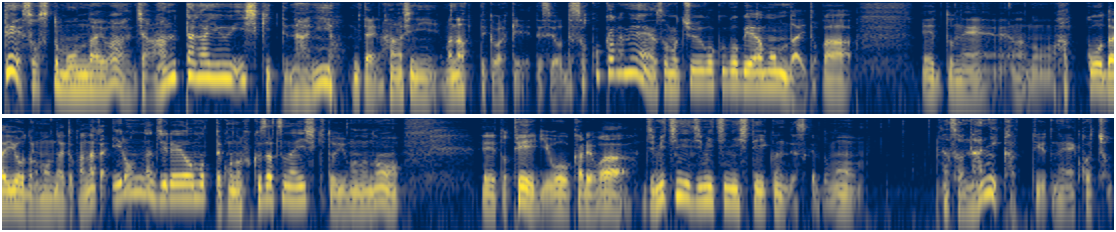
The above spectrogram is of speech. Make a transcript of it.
で、そうすると問題は、じゃああんたが言う意識って何よ？みたいな話に、まなってくわけですよ。で、そこからね、その中国語部屋問題とか、えっとね、あの、発光ダイオードの問題とか、なんかいろんな事例を持ってこの複雑な意識というものの、えっと、定義を彼は地道に地道にしていくんですけれども、それ何かっていうとね、これちょっ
